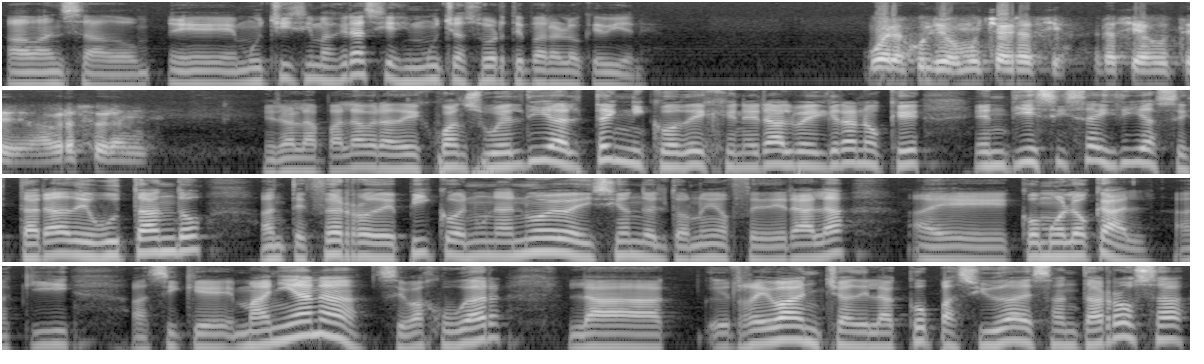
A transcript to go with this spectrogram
avanzado. Eh, muchísimas gracias y mucha suerte para lo que viene. Bueno Julio, muchas gracias. Gracias a ustedes. Abrazo grande. Era la palabra de Juan Subeldía, el técnico de General Belgrano, que en 16 días estará debutando ante Ferro de Pico en una nueva edición del torneo federal A eh, como local aquí. Así que mañana se va a jugar la revancha de la Copa Ciudad de Santa Rosa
